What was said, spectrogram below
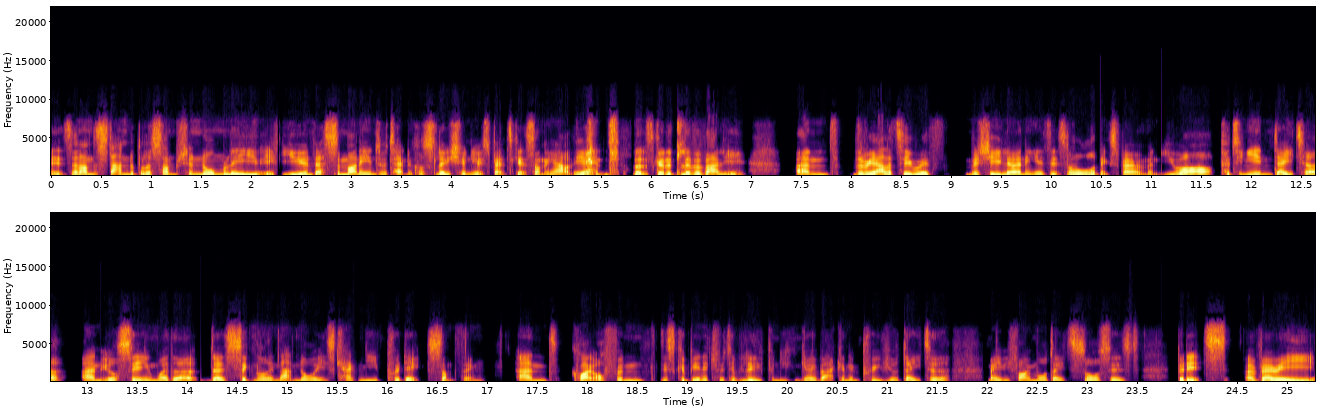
It's an understandable assumption. Normally, if you invest some money into a technical solution, you expect to get something out at the end that's going to deliver value. And the reality with machine learning is it's all an experiment. You are putting in data and you're seeing whether there's signal in that noise. Can you predict something? And quite often, this could be an iterative loop, and you can go back and improve your data, maybe find more data sources. But it's a very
